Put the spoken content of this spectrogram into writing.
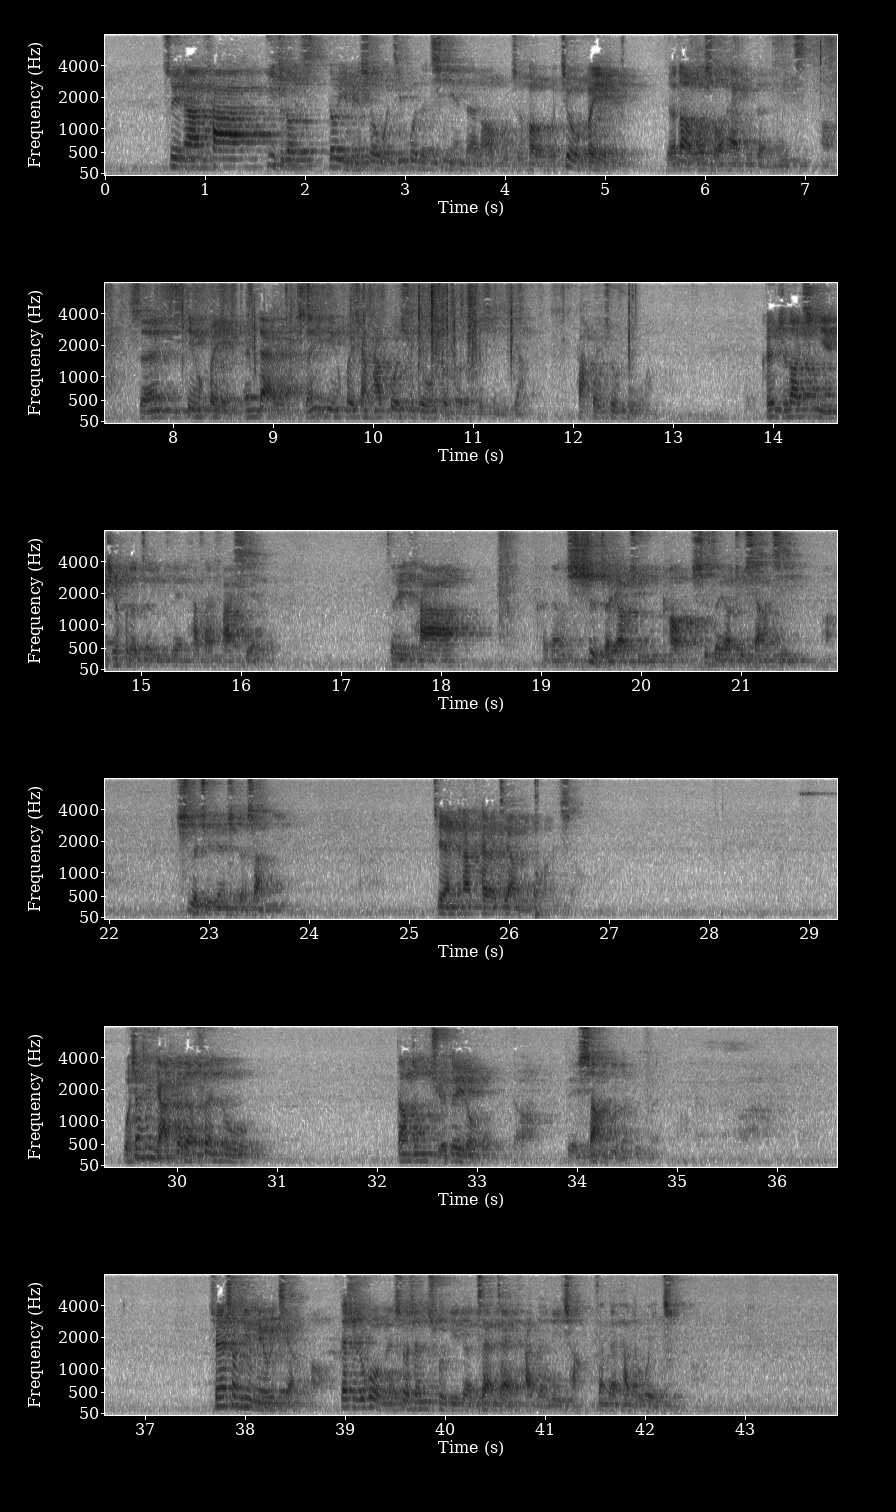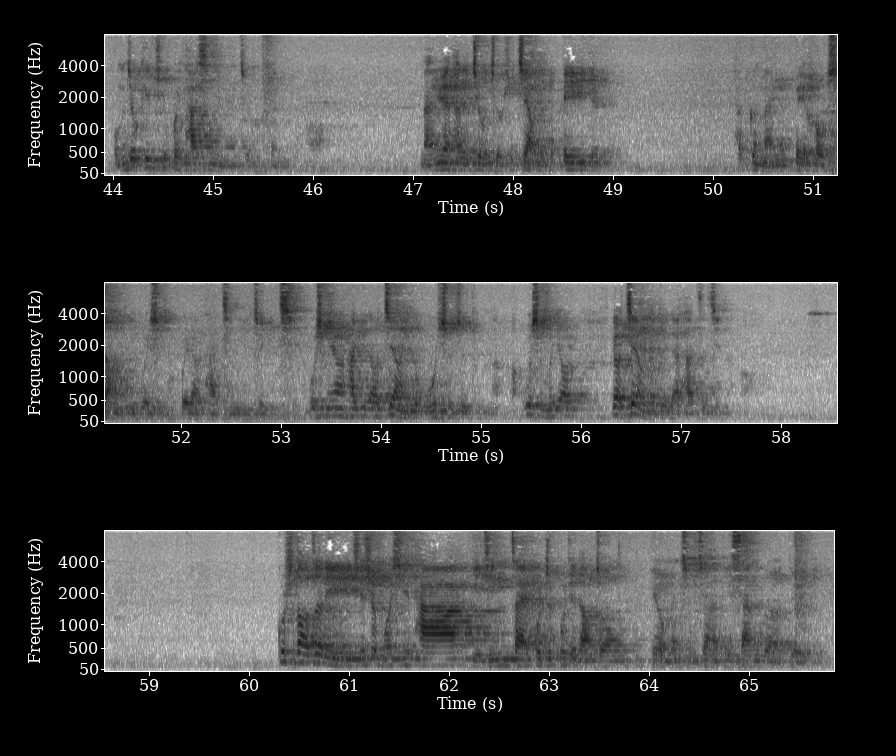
所以呢，他一直都都以为说，我经过这七年的劳苦之后，我就会得到我所爱慕的女子啊！神一定会恩待我，神一定会像他过去对我所做的事情一样，他会祝福我。可是直到七年之后的这一天，他才发现，这里他可能试着要去依靠，试着要去相信啊，试着去认识的上帝，竟然跟他开了这样的一个玩笑。我相信雅各的愤怒当中绝对有啊对上帝的部分。虽然圣经没有讲啊，但是如果我们设身处地的站在他的立场，站在他的位置，我们就可以体会他心里面的这种愤怒啊，埋怨他的舅舅是这样的一个卑鄙的人，他更埋怨背后上帝为什么会让他经历这一切，为什么让他遇到这样一个无耻之徒呢？啊，为什么要要这样的对待他自己呢？故事到这里，其实摩西他已经在不知不觉当中给我们呈现了第三个对比。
